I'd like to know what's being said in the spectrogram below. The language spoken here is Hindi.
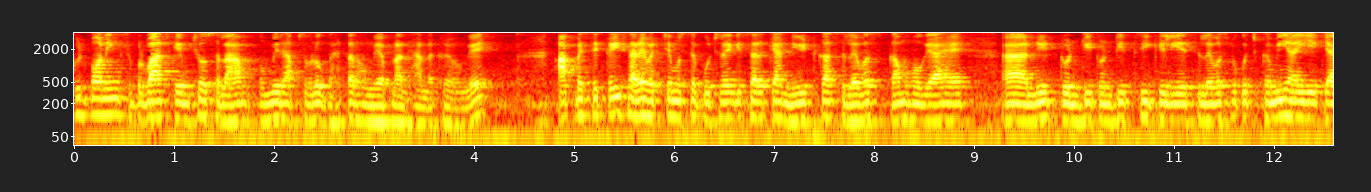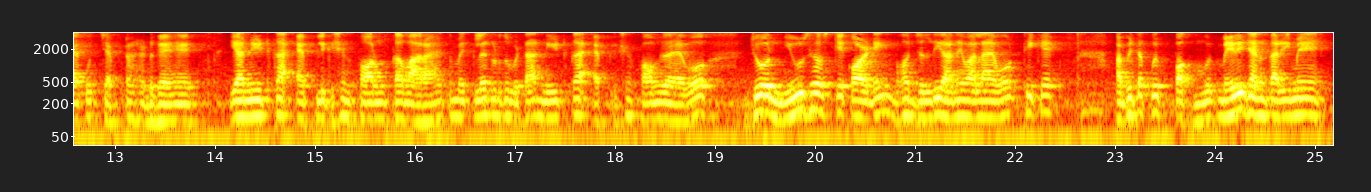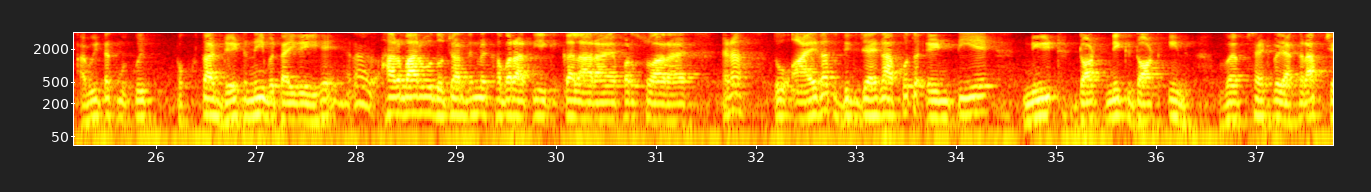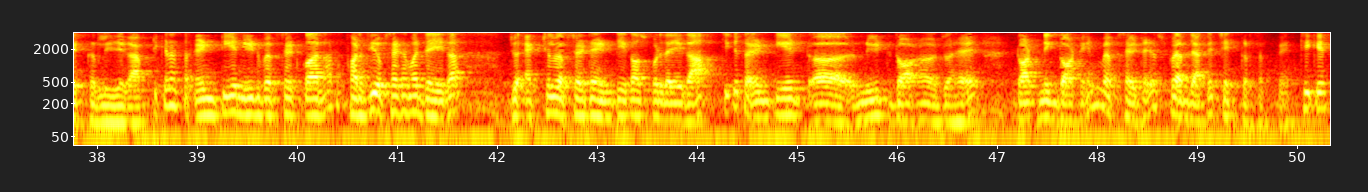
गुड मॉर्निंग सुप्रभात केमचो सलाम उम्मीद आप सब लोग बेहतर होंगे, अपना ध्यान रख रहे होंगे। आप में से कई सारे बच्चे मुझसे पूछ रहे हैं कि, सर, क्या नीट का सिलेबस कम हो गया है? नीट 2023 के लिए सिलेबस में कुछ कमी आई है क्या? कुछ चैप्टर हट गए हैं? या नीट का एप्लीकेशन फॉर्म कब आ रहा है? तो मैं क्लियर कर दूँ, बेटा, नीट का एप्लीकेशन फॉर्म जो है वो, जो न्यूज़ है उसके अकॉर्डिंग बहुत जल्दी आने वाला है वो, ठीक है? अभी तक कोई मेरी जानकारी में, अभी तक कोई पुख्ता डेट नहीं बताई गई है है ना? हर बार वो दो चार दिन में खबर आती है कि कल आ रहा है, परसों आ रहा है है ना? तो आएगा तो दिख जाएगा आपको तो N T A NEET dot nic dot in website पर जाकर आप चेक कर लीजिएगा आप, ठीक है ना? तो N T A NEET website को आना तो फर्जी वेबसाइट मत जाइएगा, जो एक्चुअल वेबसाइट है एनटीए का उस पर जाइएगा आप, ठीक है? तो एनटीए नीट जो है dot nic dot in website है, उस पर आप जाके चेक कर सकते हैं, ठीक है?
